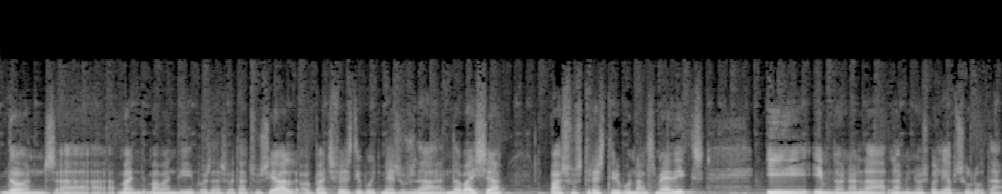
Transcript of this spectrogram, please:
doncs eh, me van dir doncs, de Seguretat Social, vaig fer els 18 mesos de, de baixa, passo els tres tribunals mèdics i, i em donen la, la minusvalia absoluta.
